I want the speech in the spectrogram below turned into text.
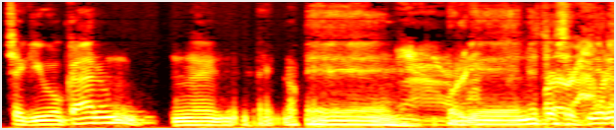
se equivocaron, eh, porque en esto se quiere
